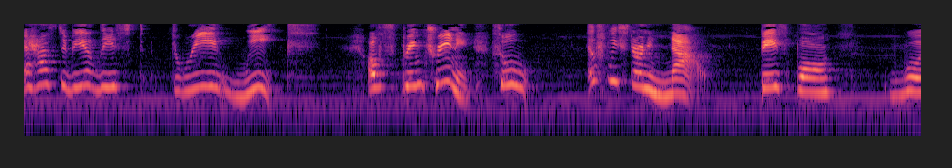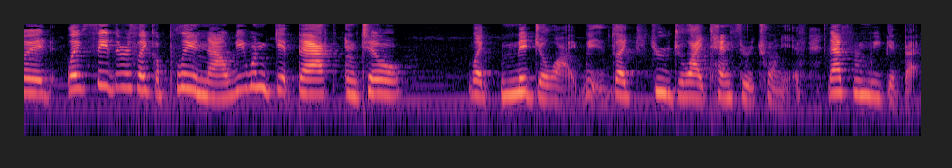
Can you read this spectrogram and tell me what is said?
it has to be at least three weeks of spring training. So if we started now, baseball would, let's say there's like a plan now, we wouldn't get back until like mid July, like through July 10th through 20th. That's when we get back.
